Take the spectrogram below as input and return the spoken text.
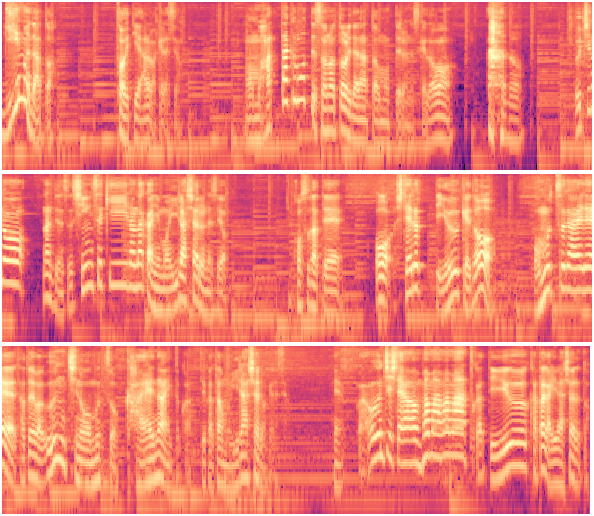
義務だと説いてあるわけですよ。もう全くもってその通りだなと思ってるんですけど、あの、うちの、なんていうんです親戚の中にもいらっしゃるんですよ。子育てをしてるって言うけど、おむつ替えで、例えばうんちのおむつを変えないとかっていう方もいらっしゃるわけですよ。ね、うんちしたよ、ママママとかっていう方がいらっしゃると。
